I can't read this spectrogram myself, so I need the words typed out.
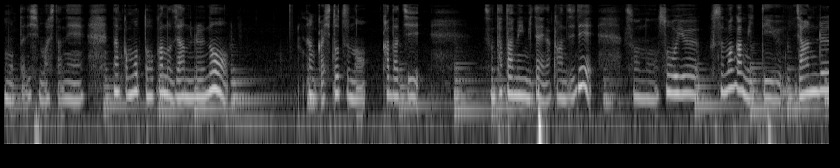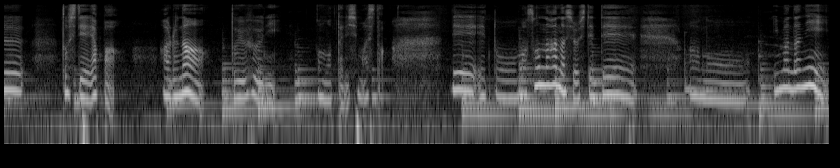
思ったりしましたね。なんかもっと他のジャンルのなんか一つの形その畳みたいな感じでそのそういう襖紙っていうジャンルとしてやっぱあるなというふうに思ったりしました。でえっとまあそんな話をしててあのいまだに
